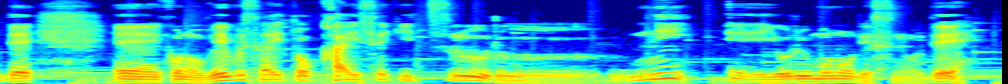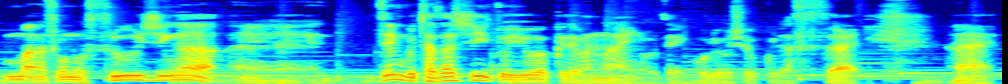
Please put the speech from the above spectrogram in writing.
で、えー、このウェブサイト解析ツールに、え、よるものですので、まあその数字が、え、全部正しいというわけではないので、ご了承ください。はい。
